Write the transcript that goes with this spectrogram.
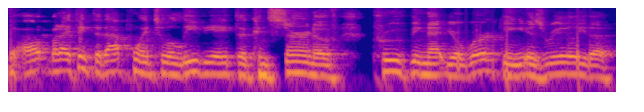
But I think to that point, to alleviate the concern of proving that you're working is really the,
